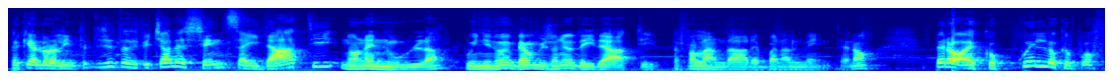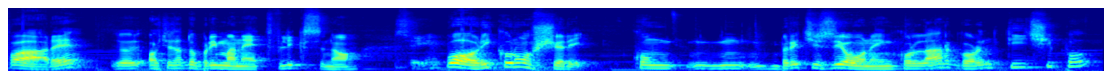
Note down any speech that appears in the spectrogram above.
perché allora l'intelligenza artificiale senza i dati non è nulla, quindi noi abbiamo bisogno dei dati per farla andare banalmente, no? Però ecco, quello che può fare, ho citato prima Netflix, no? Sì. Può riconoscere con mm, precisione e con largo anticipo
